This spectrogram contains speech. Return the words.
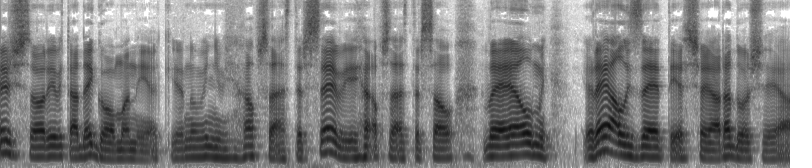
režisori jau ir tādi egomanieki. Ja? Nu, viņi apsēst ar sevi, apsēst ar savu vēlmi realizēties šajā radošajā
